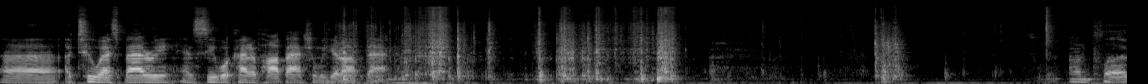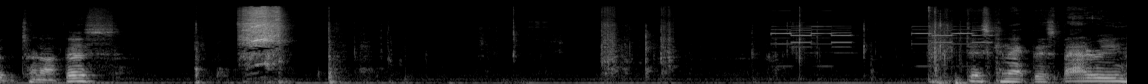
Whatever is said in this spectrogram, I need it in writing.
uh, a 2S battery and see what kind of hop action we get off that. So unplug, turn off this. Disconnect this battery.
